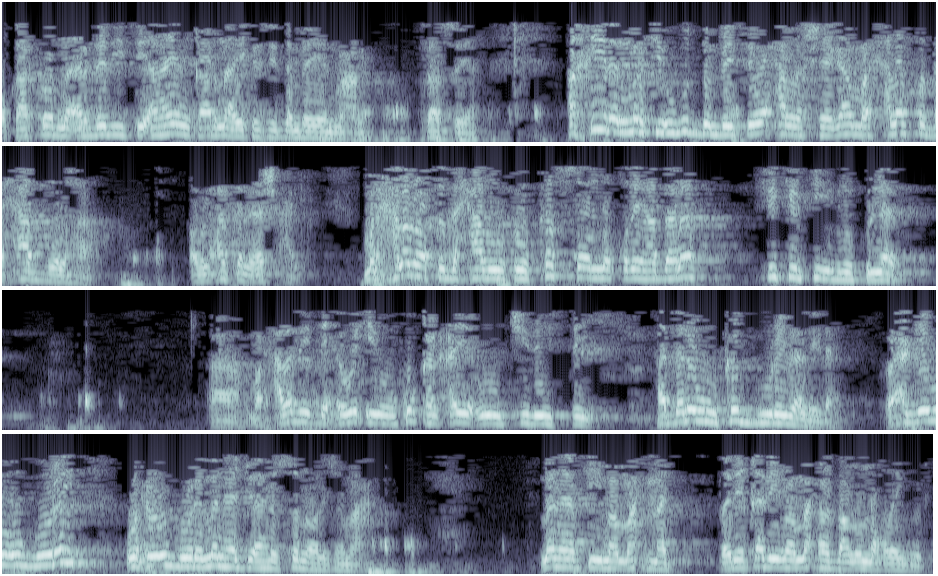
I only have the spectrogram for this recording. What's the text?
oo qaarkoodna ardadiisii ahayn qaarna ay ka sii dambeeyeen macna saas weyaan akhiiran markii ugu dambaysay waxaa la sheegaa marxalad saddexaad buu lahaa abulxasan alashcari marxalada saddexaad wuxuu ka soo noqday haddana fikirkii ibnu kullaab. Marxaladii dhexe wixii uu ku qancay uu jidaystay haddana wuu ka guuray baa la yidhaha oo xaggee buu u guuray wuxuu u guuray manhaju ahli sunna waljamaca madhabkii imaam axmed dariiqadii imaam axmed baan u noqday buuri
